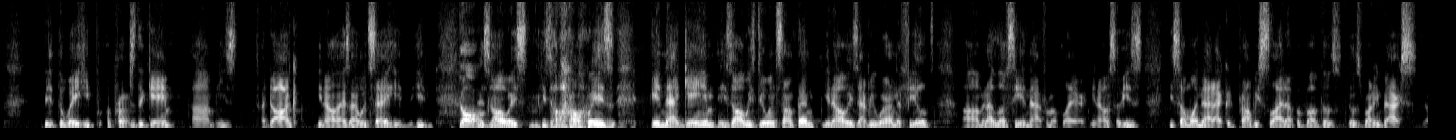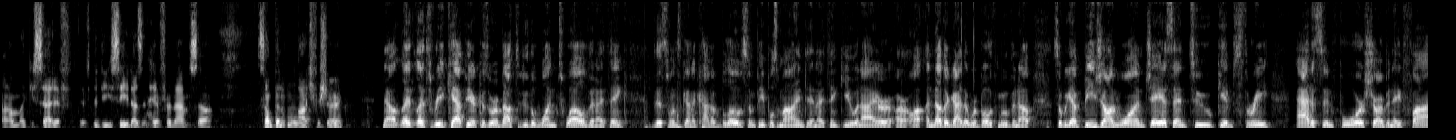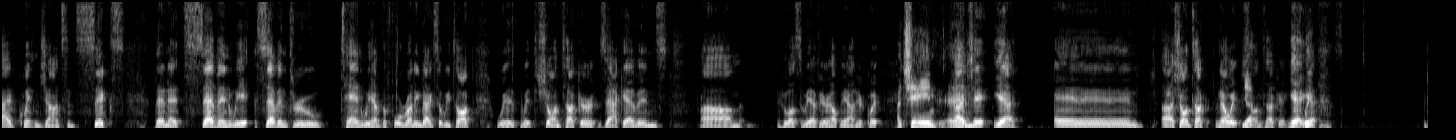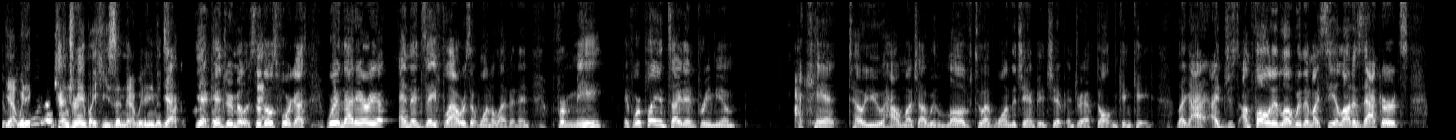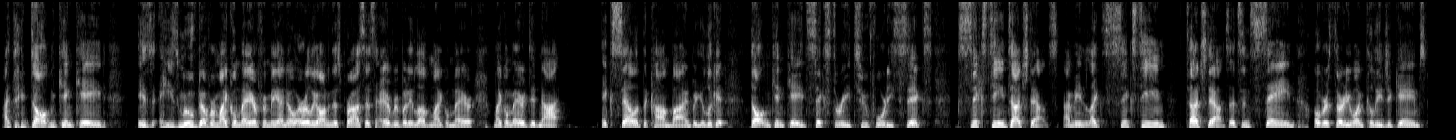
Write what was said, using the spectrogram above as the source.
the the way he approaches the game. Um, he's a dog you know, as I would say, he he dog is always he's always in that game. He's always doing something, you know, he's everywhere on the field. Um, and I love seeing that from a player, you know. So he's he's someone that I could probably slide up above those those running backs, um, like you said, if if the DC doesn't hit for them. So something to watch for sure. Now let, let's recap here because we're about to do the 112, and I think this one's going to kind of blow some people's mind. And I think you and I are, are another guy that we're both moving up. So we got Bijan one, JSN two, Gibbs three, Addison four, Charbonnet five, Quentin Johnston six. Then at seven, we seven through ten, we have the four running backs that we talked with with Sean Tucker, Zach Evans. Um, who else do we have here? Help me out here, quick. Achane. And... Achane, yeah, and uh, Sean Tucker. No, wait, yep. Sean Tucker. Yeah, yeah. Did yeah, we, we didn't Kendre, but he's in there. We didn't even yeah, talk. yeah, Kendre Miller. So yeah. those four guys were in that area, and then Zay Flowers at 111. And for me, if we're playing tight end premium, I can't tell you how much I would love to have won the championship and draft Dalton Kincaid. Like I, I just I'm falling in love with him. I see a lot of Zach Ertz. I think Dalton Kincaid is he's moved over Michael Mayer for me. I know early on in this process everybody loved Michael Mayer. Michael Mayer did not excel at the combine, but you look at Dalton Kincaid, 6'3, 246, 16 touchdowns. I mean, like 16 touchdowns. That's insane over 31 collegiate games.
